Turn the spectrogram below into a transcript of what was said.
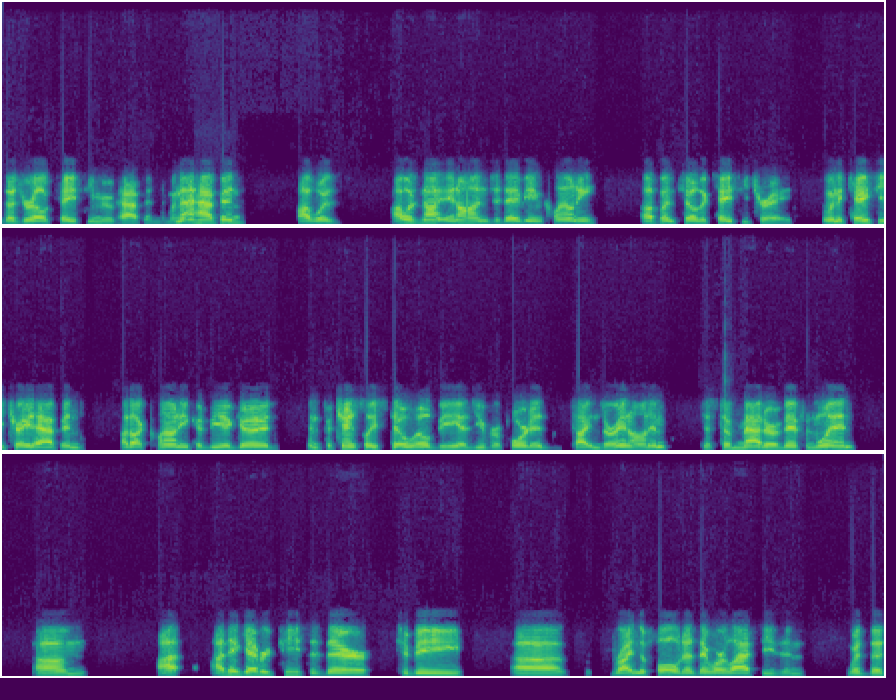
the Jurrell Casey move happened. When that happened, I was I was not in on Jadeveon Clowney up until the Casey trade. When the Casey trade happened, I thought Clowney could be a good and potentially still will be, as you've reported. Titans are in on him, just a matter of if and when. Um, I I think every piece is there to be uh, right in the fold as they were last season with the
